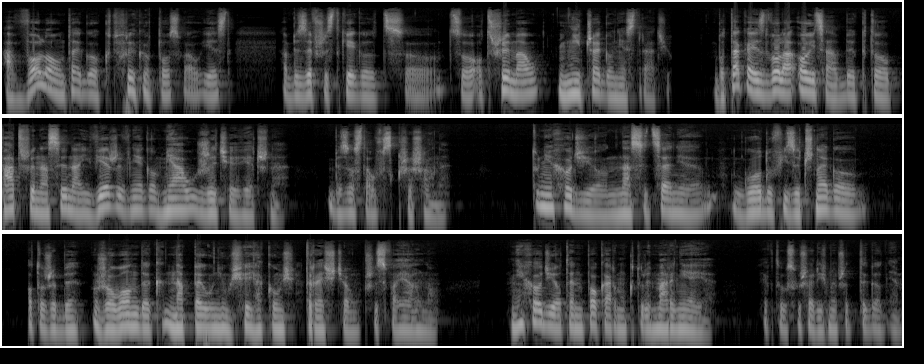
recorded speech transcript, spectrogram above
a wolą tego, który go posłał, jest, aby ze wszystkiego, co, co otrzymał, niczego nie stracił. Bo taka jest wola Ojca, by kto patrzy na Syna i wierzy w Niego, miał życie wieczne, by został wskrzeszony. Tu nie chodzi o nasycenie głodu fizycznego, o to, żeby żołądek napełnił się jakąś treścią przyswajalną. Nie chodzi o ten pokarm, który marnieje, jak to usłyszeliśmy przed tygodniem,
